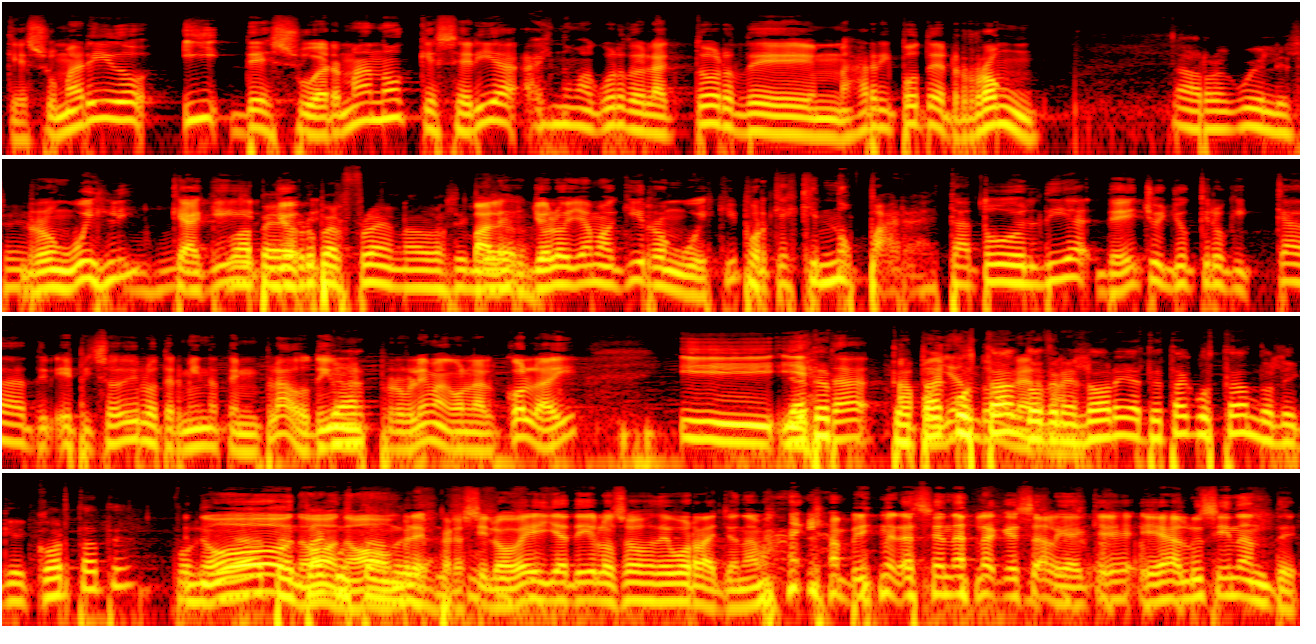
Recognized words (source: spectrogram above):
que es su marido, y de su hermano, que sería, ay, no me acuerdo, el actor de mm, Harry Potter, Ron, Ah, Ron Willis, sí. Ron Weasley, que aquí... Guape, yo- Rupert Friend, algo así. Vale, yo lo llamo aquí Ron Whisky porque es que no para, está todo el día. De hecho, yo creo que cada episodio lo termina templado. Tiene Ya. un problema con el alcohol ahí y, y Ya te, está. te está gustando, tenés Lore, ya te está gustando, así que córtate. No, no, no, hombre, ya. pero si lo veis ya tiene los ojos de borracho, nada más la primera escena en la que salga, es que es, alucinante.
